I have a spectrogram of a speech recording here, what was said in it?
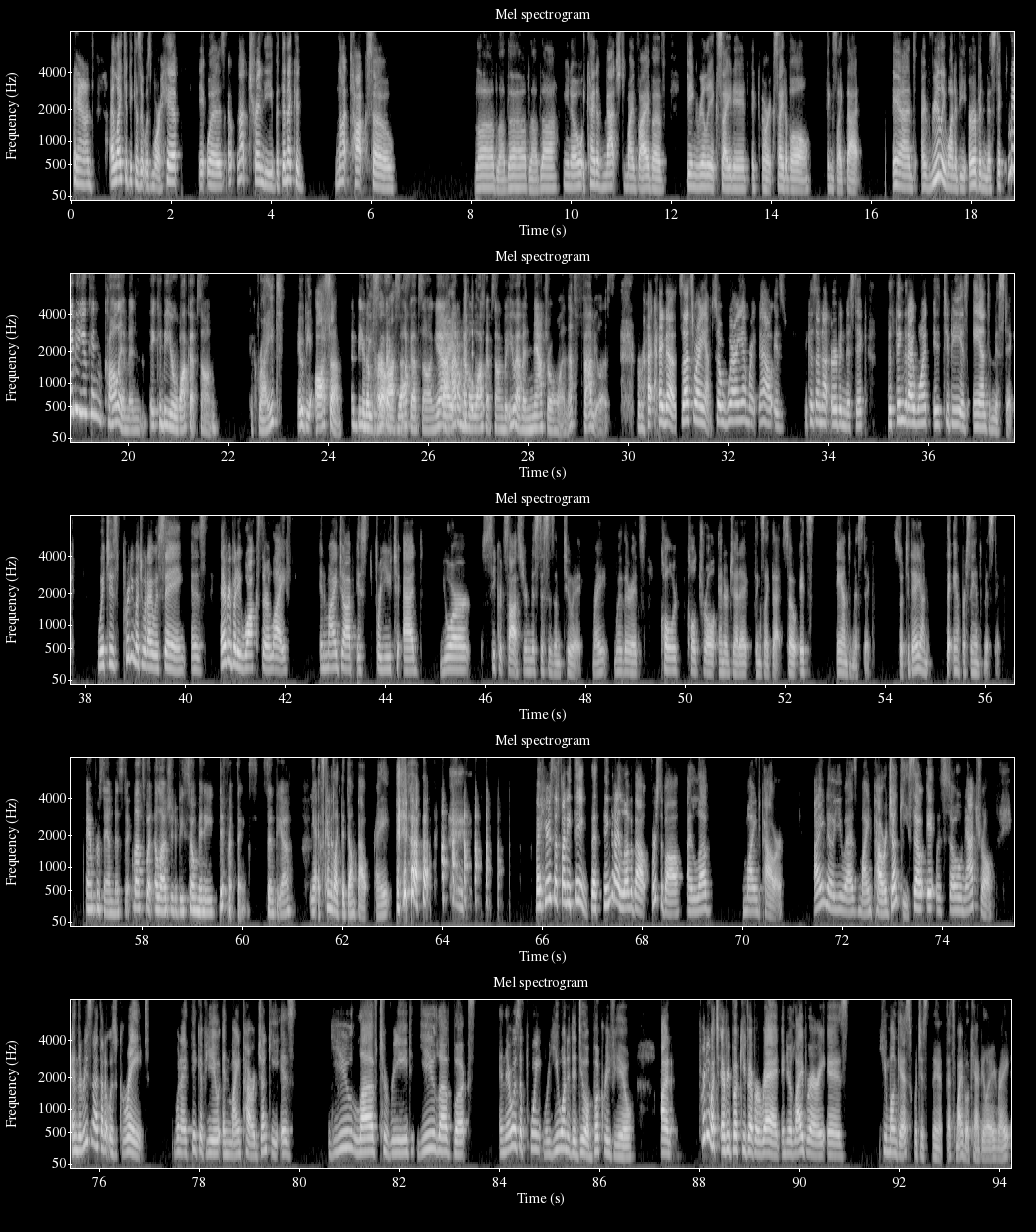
And I liked it because it was more hip. It was uh, not trendy, but then I could not talk so blah, blah, blah, blah, blah. You know, it kind of matched my vibe of being really excited or excitable, things like that. And I really want to be urban mystic. Maybe you can call him and it could be your walk up song. Right? It would be awesome. It'd be It'd the be perfect so awesome. walk up song. Yeah, right. I don't have a walk up song, but you have a natural one. That's fabulous. Right. I know. So that's where I am. So where I am right now is because I'm not urban mystic, the thing that I want it to be is and mystic, which is pretty much what I was saying is everybody walks their life. And my job is for you to add your secret sauce, your mysticism to it, right? Whether it's color, cultural, energetic, things like that. So it's and mystic. So today I'm the ampersand mystic. Ampersand mystic. That's what allows you to be so many different things, Cinthia. Yeah, it's kind of like the dump out, right? but here's the funny thing the thing that I love about, first of all, I love mind power. I know you as mind power junkie. So it was so natural. And the reason I thought it was great when I think of you and mind power junkie is you love to read, you love books, and there was a point where you wanted to do a book review on pretty much every book you've ever read and your library is humongous which is that's my vocabulary right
